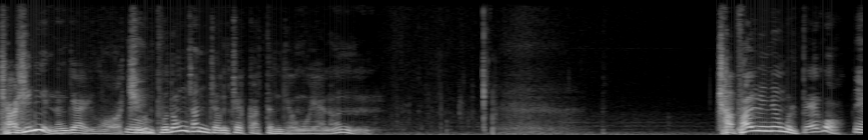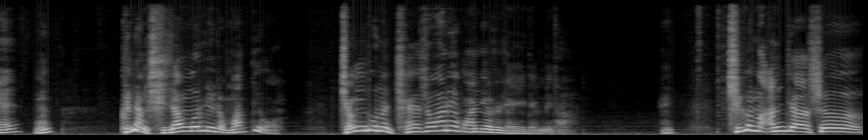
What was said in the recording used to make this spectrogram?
자신이 있는 게 아니고 지금 예. 부동산 정책 같은 경우에는 좌파 민영을 빼고 예. 그냥 시장 원리로 맡기고 정부는 최소한의 관여를 해야 됩니다. 예? 지금 앉아서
